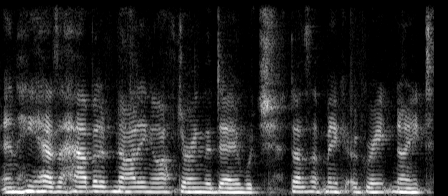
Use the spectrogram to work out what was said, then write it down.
And he has a habit of nodding off during the day, which doesn't make a great knight.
